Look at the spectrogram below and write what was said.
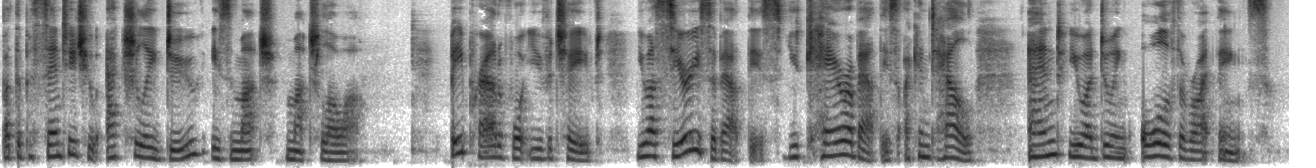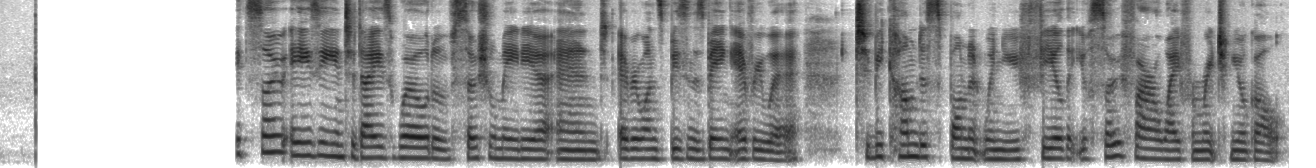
but the percentage who actually do is much, much lower. Be proud of what you've achieved. You are serious about this. You care about this, I can tell. And you are doing all of the right things. It's so easy in today's world of social media and everyone's business being everywhere to become despondent when you feel that you're so far away from reaching your goal.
